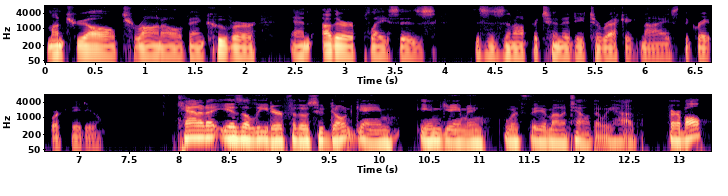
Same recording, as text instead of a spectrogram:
Montreal, Toronto, Vancouver, and other places. This is an opportunity to recognize the great work they do. Canada is a leader for those who don't game in gaming with the amount of talent that we have. Fair ball?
